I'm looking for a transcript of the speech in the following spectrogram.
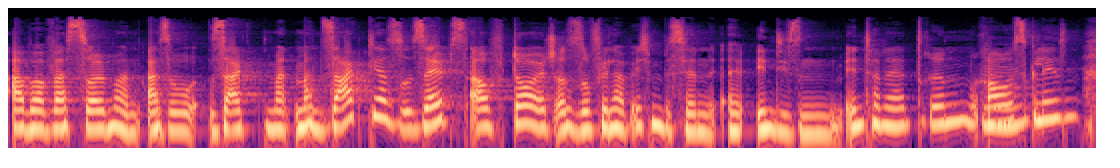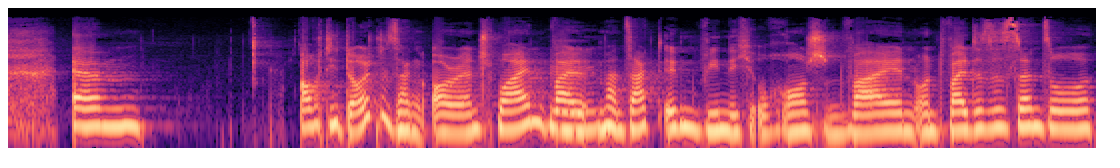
Aber was soll man, also sagt man, man sagt ja so selbst auf Deutsch, also so viel habe ich ein bisschen äh, in diesem Internet drin rausgelesen. Ähm, auch die Deutschen sagen Orange Wine, weil man sagt irgendwie nicht Orangenwein und weil das ist dann so,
